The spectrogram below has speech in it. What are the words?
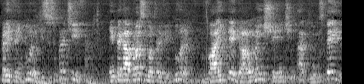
prefeitura, eu disse isso para ti, quem pegar a próxima prefeitura vai pegar uma enchente aqui em Esteio.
